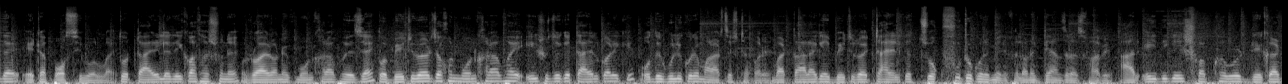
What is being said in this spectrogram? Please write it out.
দেয়, এটা পসিবল নয়। তো টাইরেলের এই কথা শুনে রয়ের অনেক মন খারাপ হয়ে যায়। তো বেটি রয়ের যখন মন খারাপ হয়, এই সুযোগে টাইরেল করে কি? ওদের গুলি করে মারার চেষ্টা করে। বাট তার আগে বেটি রয় টাইরেলকে চোখ ফুটো করে মেরে ফেলে অনেক ডেঞ্জারাস ভাবে। আর এইদিকে এই সব খবর ডেকার্ড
